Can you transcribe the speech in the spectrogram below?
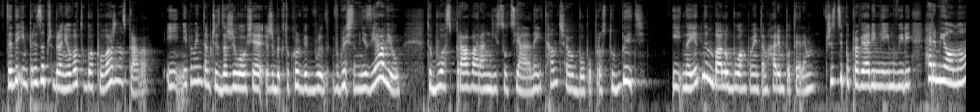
Wtedy impreza przebraniowa to była poważna sprawa. I nie pamiętam, czy zdarzyło się, żeby ktokolwiek w ogóle się tam nie zjawił. To była sprawa rangi socjalnej, tam trzeba było po prostu być. I na jednym balu byłam, pamiętam, Harrym Potterem. Wszyscy poprawiali mnie i mówili Hermiono,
